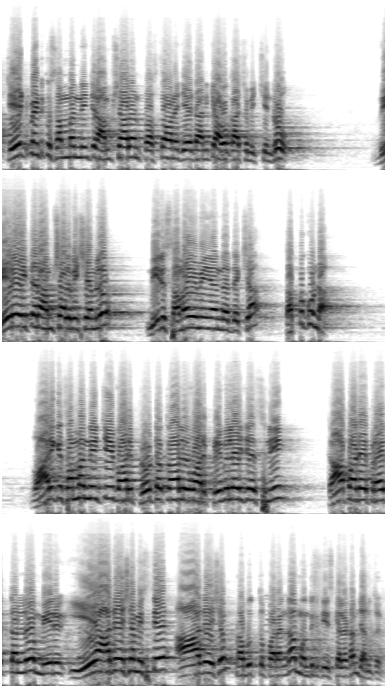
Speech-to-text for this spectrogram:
స్టేట్మెంట్కు సంబంధించిన అంశాలను ప్రస్తావన చేయడానికి అవకాశం ఇచ్చిండ్రు. వేరే ఇతర అంశాల విషయంలో మీరు సమయం ఇవ్వండి అధ్యక్ష. తప్పకుండా. వారికి సంబంధించి వారి ప్రోటోకాల్ వారి ప్రివిలేజెస్ని కాపాడే ప్రయత్నంలో మీరు ఏ ఆదేశం ఇస్తే ఆ ఆదేశం ప్రభుత్వ పరంగా ముందుకు తీసుకెళ్ళడం జరుగుతుంది.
